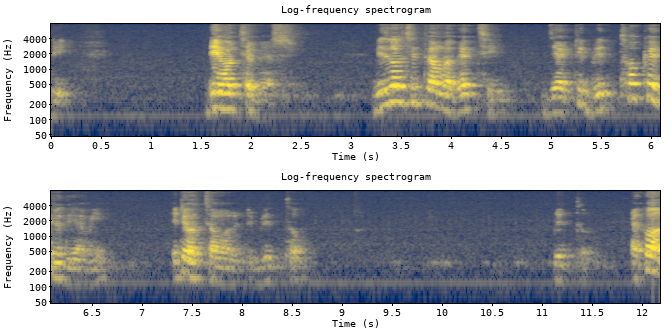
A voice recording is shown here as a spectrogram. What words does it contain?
D D হচ্ছে ব্যাস ভিজুয়াল চিত্রে আমরা দেখছি যে একটি বৃত্তকে যদি আমি, এটা হচ্ছে আমার একটি বৃত্ত বৃত্ত এখন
